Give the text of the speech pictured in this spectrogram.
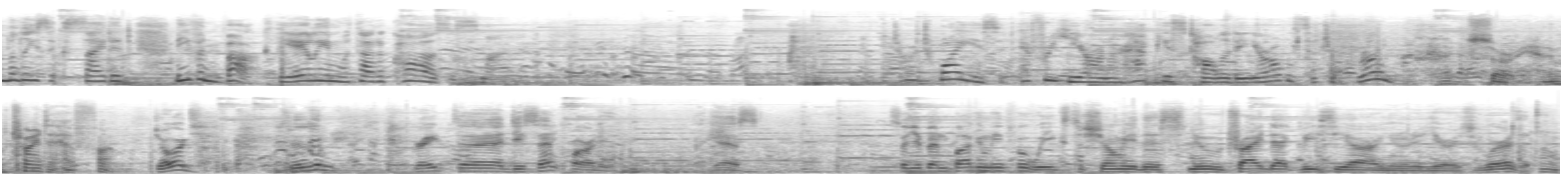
Emily's excited. And even Buck, the alien without a cause, is smiling. George, why is it every year on our happiest holiday you're always such a grump? I'm sorry. I'm trying to have fun. George, Susan, great uh, descent party, I guess. So you've been bugging me for weeks to show me this new tri-deck VCR unit of yours. Where is it? Oh,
